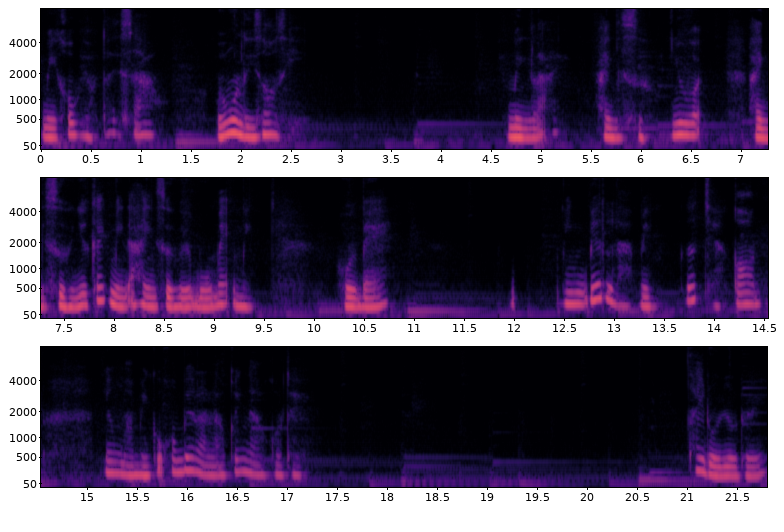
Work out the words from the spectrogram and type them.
mình không hiểu tại sao, với một lý do gì, mình lại hành xử như vậy. Hành xử như cách mình đã hành xử với bố mẹ mình hồi bé. Mình biết là mình rất trẻ con, nhưng mà mình cũng không biết là làm cách nào có thể thay đổi điều đấy,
